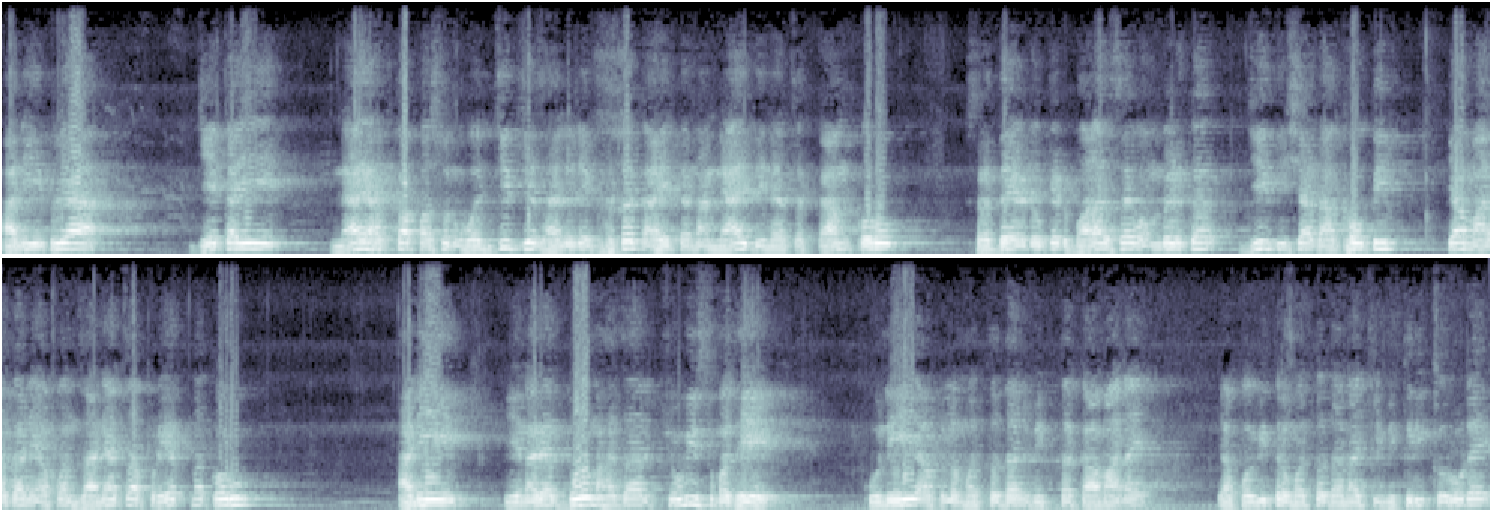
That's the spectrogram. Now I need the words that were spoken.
आणि इथल्या जे काही न्याय हक्कापासून वंचित जे झालेले घटक आहेत त्यांना न्याय देण्याचं काम करू. श्रद्धा ॲडव्होकेट बाळासाहेब आंबेडकर जी दिशा दाखवतील त्या मार्गाने आपण जाण्याचा प्रयत्न करू. आणि येणाऱ्या दोन हजार चोवीसमध्ये कुणीही आपलं मतदान विकता कामा नये. या पवित्र मतदानाची विक्री करू नये.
